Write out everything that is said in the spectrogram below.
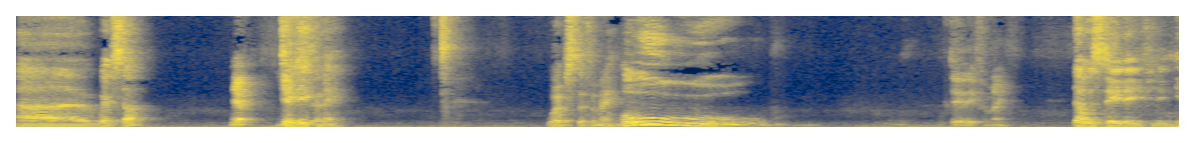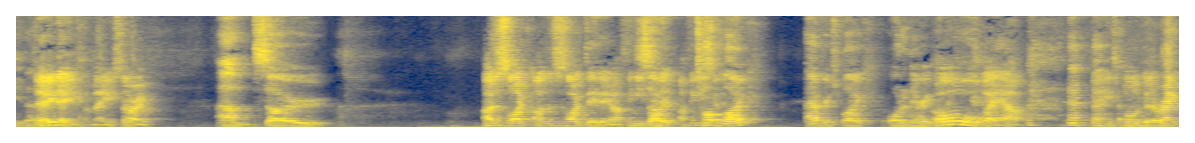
uh, Webster. Yep. DD Yes. for me. Webster for me. Ooh. DD for me. That was DD if you didn't hear that. DD for me. Sorry. Um, so I just like I just like DD. I think he's. so gonna, I think top he's. Gonna, bloke, average bloke, ordinary bloke. oh wow. And he's pulling a bit of rank.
